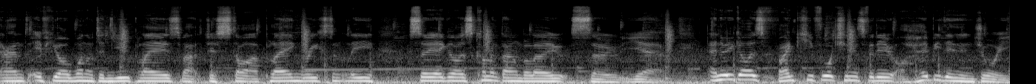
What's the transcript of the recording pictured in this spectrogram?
and if you are one of the new players that just started playing recently. So yeah guys, comment down below. So yeah. Anyway guys, thank you for watching this video, I hope you did enjoy.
